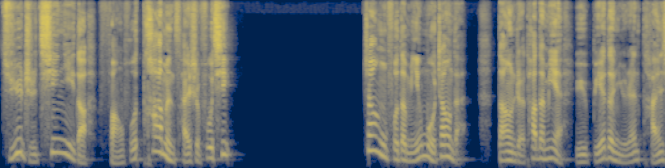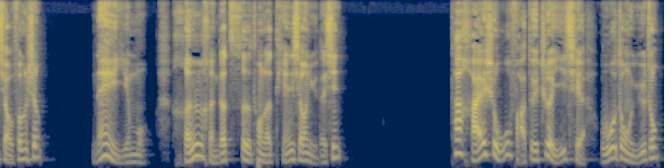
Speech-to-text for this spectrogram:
举止亲昵的，仿佛他们才是夫妻。丈夫的明目张胆，当着她的面与别的女人谈笑风生，那一幕狠狠的刺痛了田小女的心。她还是无法对这一切无动于衷，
